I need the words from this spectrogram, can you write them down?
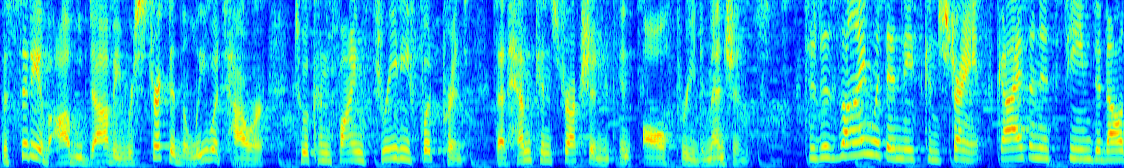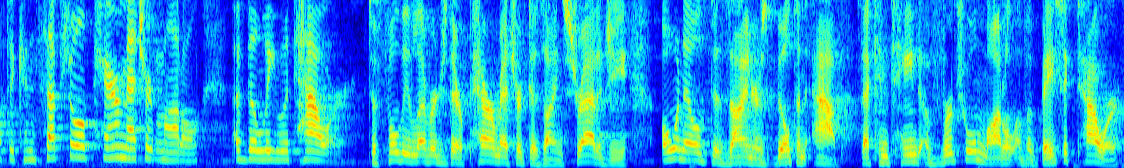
the city of Abu Dhabi restricted the Liwa Tower to a confined 3D footprint that hemmed construction in all three dimensions. To design within these constraints, Gijs and his team developed a conceptual parametric model of the Liwa Tower. To fully leverage their parametric design strategy, O&L's designers built an app that contained a virtual model of a basic tower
